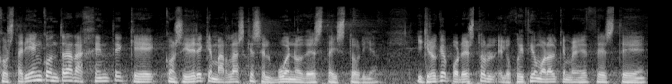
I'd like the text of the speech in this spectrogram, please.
costaría encontrar a gente que considere que Marlaska es el bueno de esta historia. Y creo que por esto el juicio moral que merece este,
